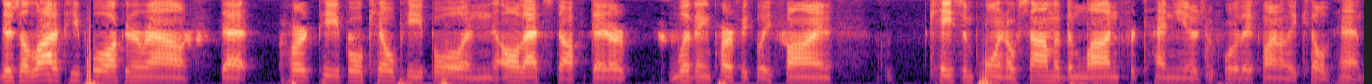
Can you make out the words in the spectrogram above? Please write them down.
there's a lot of people walking around that hurt people, kill people, and all that stuff that are living perfectly fine Case in point, Osama bin Laden for 10 years before they finally killed him.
